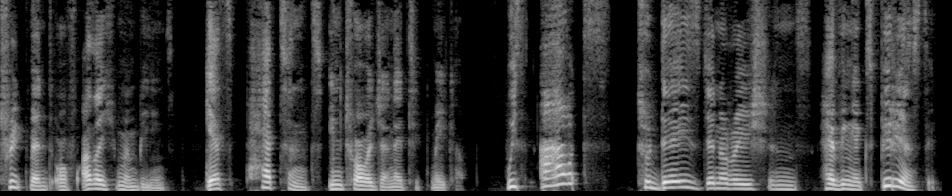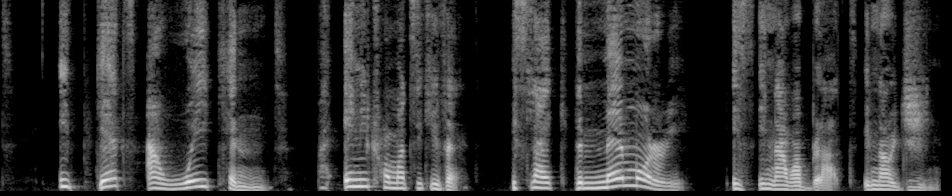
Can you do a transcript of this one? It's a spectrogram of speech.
treatment of other human beings gets patent into our genetic makeup. Without today's generations having experienced it, it gets awakened by any traumatic event. It's like the memory is in our blood, in our genes.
